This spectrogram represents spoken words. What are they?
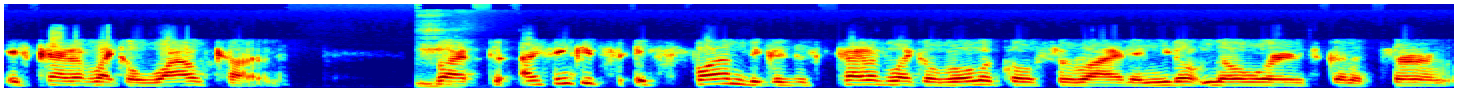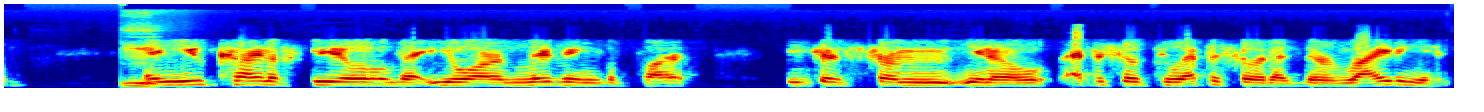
is kind of like a wild card. Mhm. But I think it's it's fun because it's kind of like a roller coaster ride, and you don't know where it's going to turn, Mhm. and you kind of feel that you are living the part because from you know episode to episode as they're writing it,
